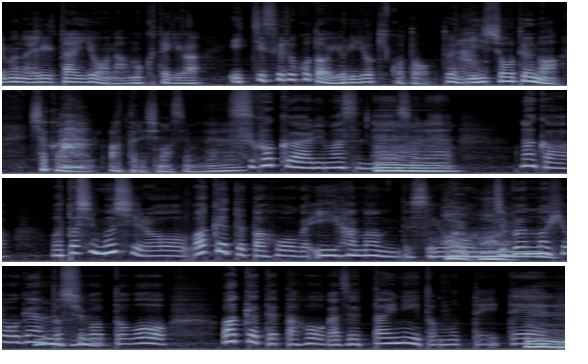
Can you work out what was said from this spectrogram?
自分のやりたいような目的が一致することがより良きことという印象というのは社会にあったりしますよね。すごくありますね、うんそれ。なんか私むしろ分けてた方がいい派なんですよ、はいはい。自分の表現と仕事を分けてた方が絶対にいいと思っていて、うん。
